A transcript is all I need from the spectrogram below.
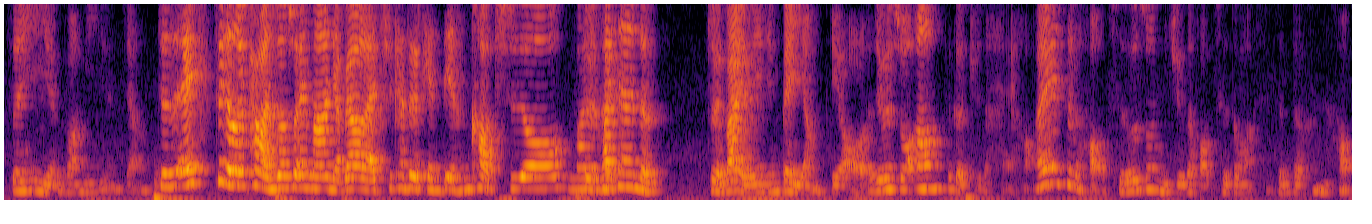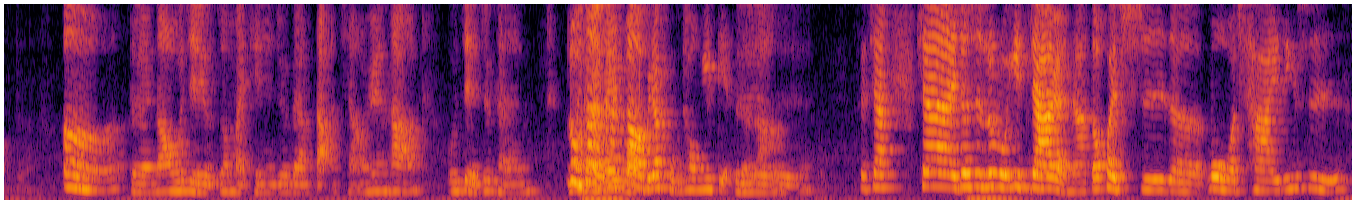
睁一眼放一眼这样。就是哎、这个东西拍完之后说，哎、妈，你要不要来吃看这个甜点，很好吃哦。妈对他现在的嘴巴也已经被养刁了，就是说啊，这个觉得还好，哎，这个好吃，或者说你觉得好吃的嘛，是真的很好的。嗯，对，然后我姐有时候买甜点就会被他打枪，因为她我姐就可能路上有看到比较较普通一点的啦。对对。所以现在现在就是露露一家人啊，都会吃的抹茶已经是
